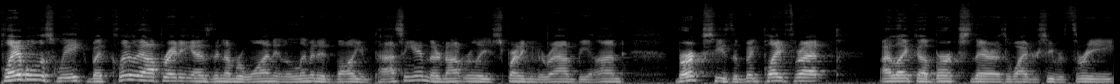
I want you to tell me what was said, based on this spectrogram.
playable this week, but clearly operating as the number one in a limited volume passing game. They're not really spreading it around beyond Burks. He's the big play threat. I like uh, Burks there as a wide receiver three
